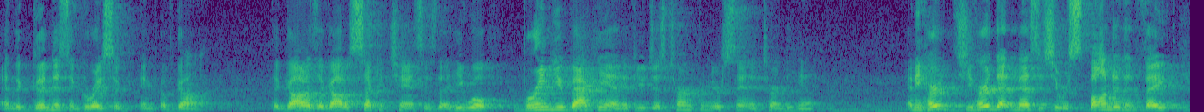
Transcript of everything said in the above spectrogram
and the goodness and grace of, of God. That God is a God of second chances, that He will bring you back in if you just turn from your sin and turn to Him. And he heard, she heard that message, she responded in faith,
